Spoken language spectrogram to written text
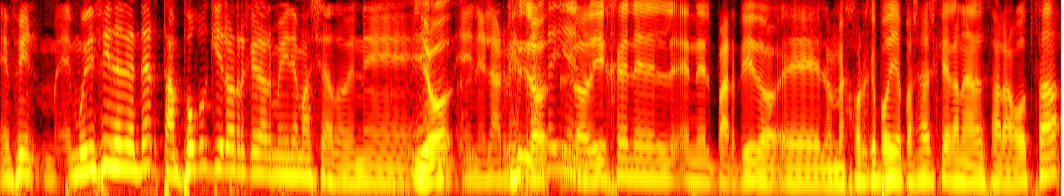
En fin, es muy difícil de entender. Tampoco quiero recrearme demasiado en, eh, en- Yo en el lo, arbitraje. en- lo dije en el, en el partido. eh, lo mejor que podía pasar es que ganara el Zaragoza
